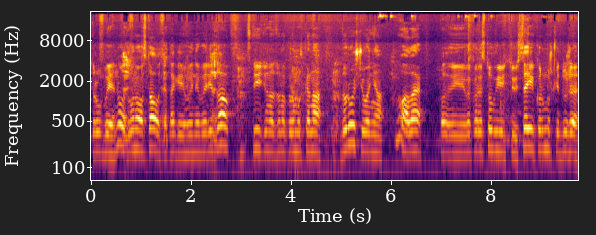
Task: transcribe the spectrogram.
труби. Ну от воно залишилося, так я його і не вирізав. Стоїть у нас воно кормушка на дорощування, ну але і використовують цю. З цієї кормушки дуже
